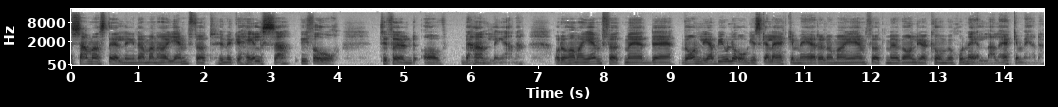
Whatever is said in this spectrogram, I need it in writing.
sammanställning där man har jämfört hur mycket hälsa vi får till följd av behandlingarna. Och då har man jämfört med eh, vanliga biologiska läkemedel och man har jämfört med vanliga konventionella läkemedel.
